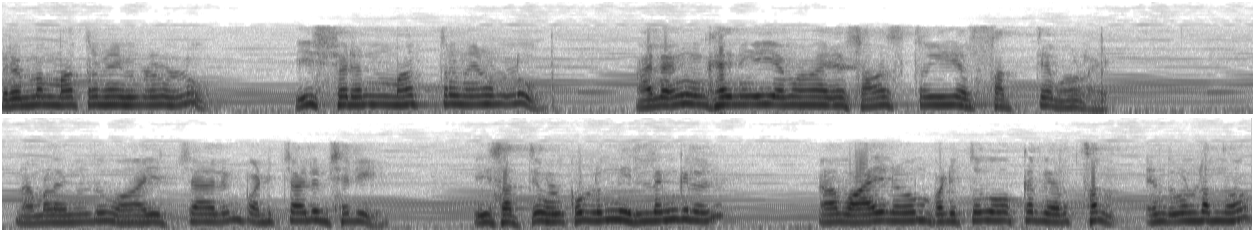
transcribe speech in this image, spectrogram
ബ്രഹ്മം മാത്രമേ ഇവിടെ ഉള്ളൂ. ഈശ്വരൻ മാത്രമേ ഉള്ളൂ. അലംഘനീയമായ ശാസ്ത്രീയ സത്യമാണ് നമ്മളെന്ത് വായിച്ചാലും പഠിച്ചാലും ശരി. ഈ സത്യം ഉൾക്കൊള്ളുന്നില്ലെങ്കിൽ ആ വായനവും പഠിത്തവും ഒക്കെ വ്യർത്ഥം എന്തുകൊണ്ടെന്നോ?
